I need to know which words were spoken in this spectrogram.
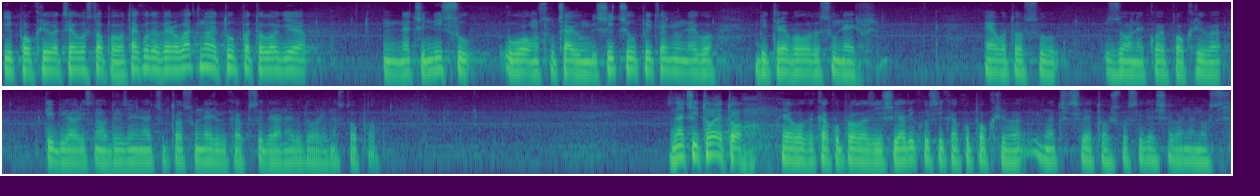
i pokriva celo stopalo. Tako da verovatno je tu patologija, znači nisu u ovom slučaju mišići u pitanju, nego bi trebalo da su nervi. Evo to su zone koje pokriva tibialis na određeni način. To su nervi kako se granaju dole na stopalo. Значи тоа е тоа. Ево како пролази Шиадикус и како покрива значи све тоа што се дешава на носи.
